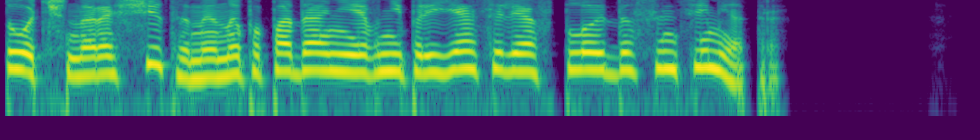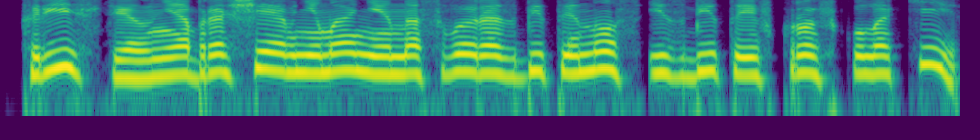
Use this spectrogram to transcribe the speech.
точно рассчитанной на попадание в неприятеля вплоть до сантиметра. Кристиан, не обращая внимания на свой разбитый нос и сбитые в кровь кулаки,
